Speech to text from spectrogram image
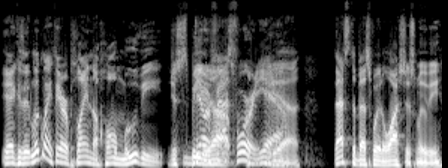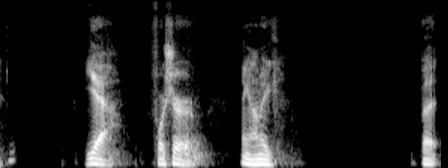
Yeah, because it looked like they were playing the whole movie, just speed They it were fast forward, yeah. yeah. That's the best way to watch this movie. Yeah, for sure. Hang on, let me. But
